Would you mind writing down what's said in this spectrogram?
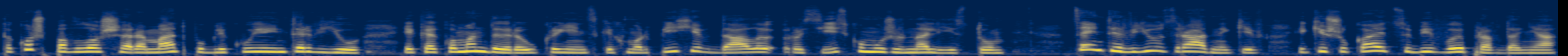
Також Павло Шеремет публікує інтерв'ю, яке командири українських морпіхів дали російському журналісту. Це інтерв'ю зрадників, які шукають собі виправдання,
